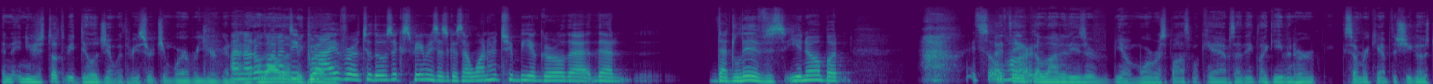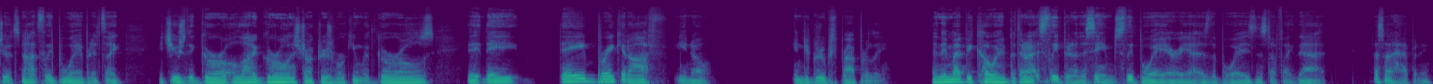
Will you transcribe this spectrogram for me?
and, and you still have to be diligent with researching wherever you're going to and I don't want to deprive her to those experiences because I want her to be a girl that that that lives, you know. But it's so I hard. think a lot of these are, you know, more responsible camps. I think like even her summer camp that she goes to, it's not sleepaway, but it's like it's usually girl. A lot of girl instructors working with girls. They they, they break it off, you know, into groups properly, and they might be co-ed, but they're not sleeping in the same sleepaway area as the boys and stuff like that. That's not happening.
